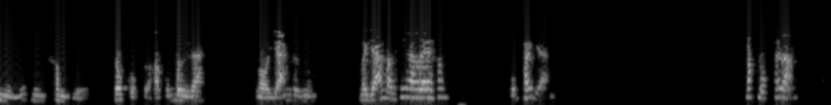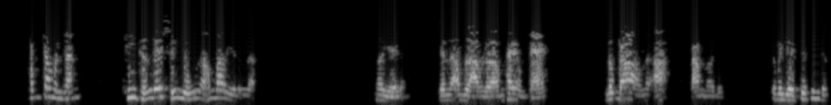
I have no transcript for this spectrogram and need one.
nhiều nhất nhưng không chịu. Rốt cuộc rồi họ cũng bư ra. Ngồi giảng tôi nghe Mà giảng bằng tiếng Anh không? Cũng phải giảng. Bắt buộc phải làm. Không cho mình rảnh. Khi Thượng Đế sử dụng là không bao giờ được rồi. Nói vậy đó. Cho nên ông làm rồi ông thấy ông kẹt. Lúc đó ông nói, à, tâm nói được. Tôi bây giờ chưa tin được.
